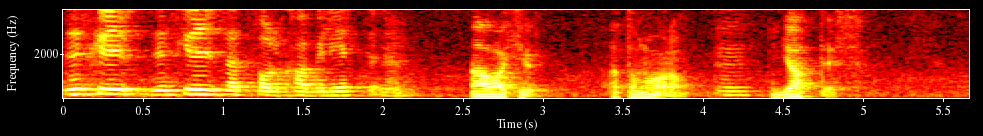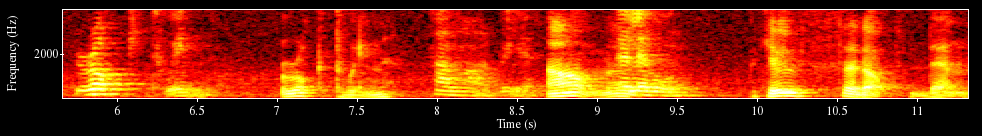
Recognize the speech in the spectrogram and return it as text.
Det, skriv, det skrivs att folk har biljetter nu. Ja, vad kul att de har dem. Mm. Grattis. Rock Twin, Rock Twin. han har biljetter. Ja, Eller hon. kul för dem, den.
